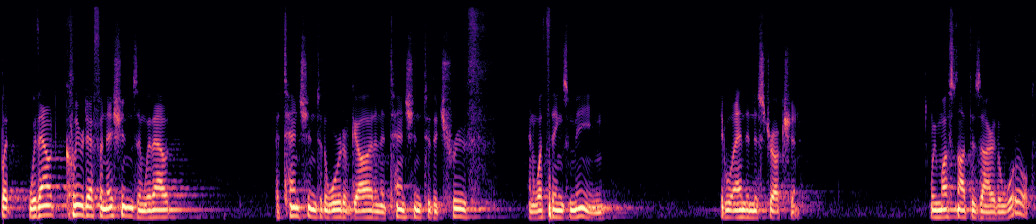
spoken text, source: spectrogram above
But without clear definitions and without attention to the Word of God and attention to the truth and what things mean, it will end in destruction. We must not desire the world.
